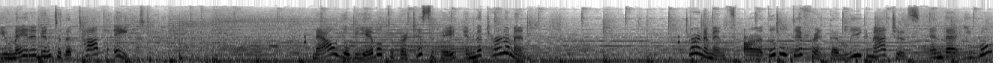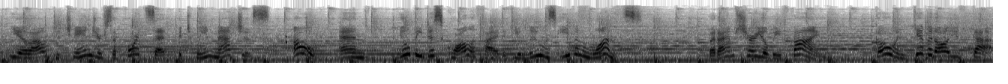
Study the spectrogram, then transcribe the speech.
You made it into the top eight. Now you'll be able to participate in the tournament. Tournaments are a little different than league matches in that you won't be allowed to change your support set between matches. Oh, and you'll be disqualified if you lose even once. But I'm sure you'll be fine. Go and give it all you've got.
